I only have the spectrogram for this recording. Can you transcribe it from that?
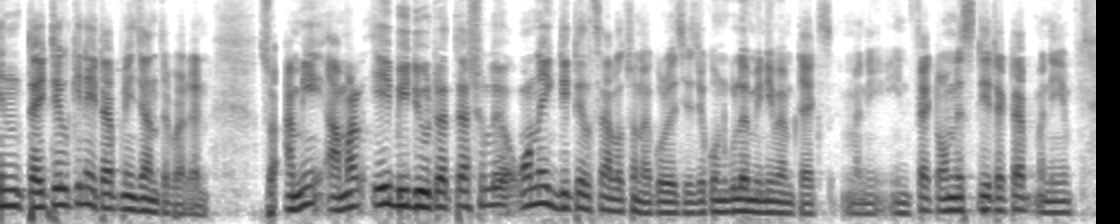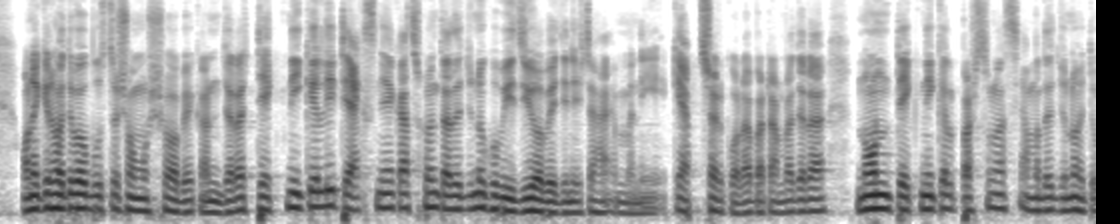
এন এনটাইটেল কিনা এটা আপনি জানতে পারেন। সো আমি আমার এই ভিডিওটাতে আসলে অনেক ডিটেলসে আলোচনা করেছি যে কোনগুলো মিনিমাম ট্যাক্স মানে ইনফ্যাক্ট অনেস্টলি এটা একটা মানে অনেকের হয়তো বা বুঝতে সমস্যা হবে কারণ যারা টেকনিক্যালি ট্যাক্স নিয়ে কাজ করেন তাদের জন্য খুব ইজি হবে জিনিসটা হ্যাঁ, মানে ক্যাপচার করা। বাট আমরা যারা নন টেকনিক্যাল পার্সন আছি আমাদের জন্য হয়তো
